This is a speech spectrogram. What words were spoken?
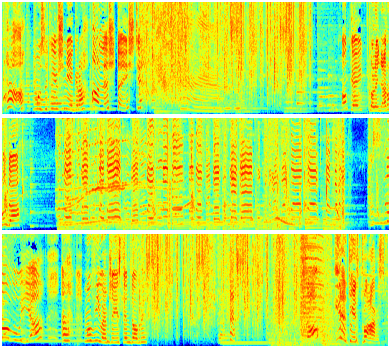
Ha! Muzyka już nie gra, ale szczęście. Okej, kolejna runda. Mówiłem, że jestem dobry. Co? Ile tu jest warstw?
